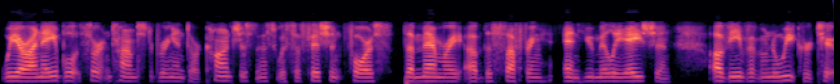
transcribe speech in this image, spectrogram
We are unable at certain times to bring into our consciousness with sufficient force the memory of the suffering and humiliation of even a week or two.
